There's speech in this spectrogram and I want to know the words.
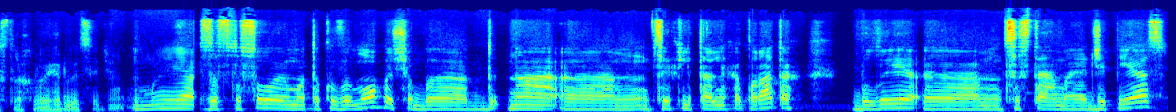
страхових гербіцидів. Ми застосовуємо таку вимогу, щоб е, на е, цих літальних апаратах були системи GPS.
